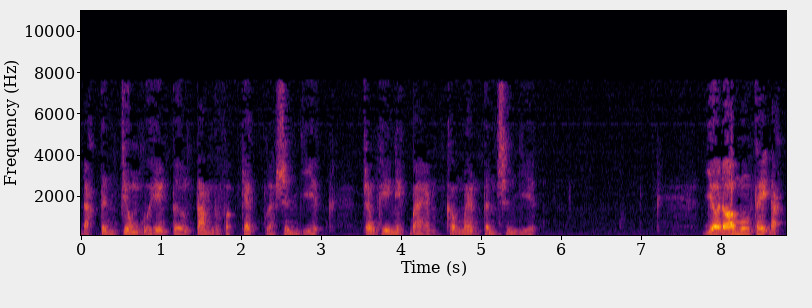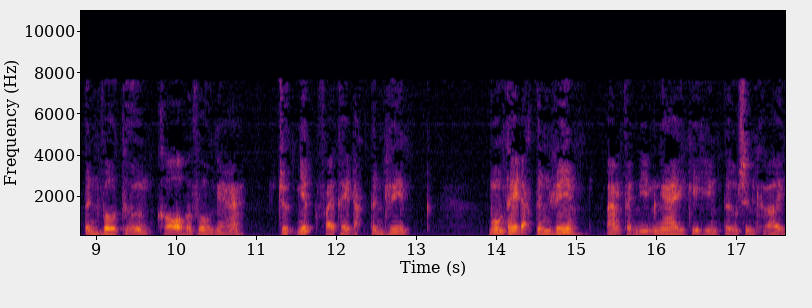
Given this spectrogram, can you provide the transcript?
Đặc tính chung của hiện tượng tâm và vật chất là sinh diệt, trong khi Niết Bàn không mang tính sinh diệt. Do đó muốn thấy đặc tính vô thường, khổ và vô ngã, trước nhất phải thấy đặc tính riêng. Muốn thấy đặc tính riêng, bạn phải niệm ngay khi hiện tượng sinh khởi.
